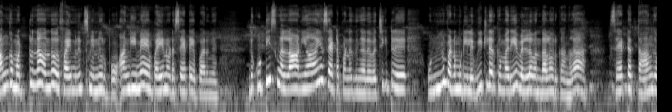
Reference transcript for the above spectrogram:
அங்கே மட்டும்தான் வந்து ஒரு ஃபைவ் மினிட்ஸ் நின்று இருப்போம் அங்கேயுமே என் பையனோட சேட்டையை பாருங்கள் இந்த குட்டீஸுங்கெல்லாம் அநியாயம் சேட்டை பண்ணுதுங்க. அதை வச்சுக்கிட்டு ஒன்றும் பண்ண முடியல. வீட்டில் இருக்க மாதிரியே வெளில வந்தாலும் இருக்காங்களா? சேட்டை தாங்க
